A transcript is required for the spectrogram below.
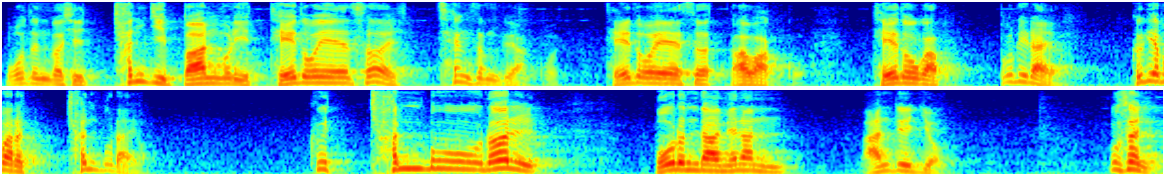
모든 것이 천지 만물이 대도에서 생성되었고, 대도에서 나왔고, 대도가 뿌리라요. 그게 바로 천부라요. 그 천부를 모른다면 안 되죠. 우선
